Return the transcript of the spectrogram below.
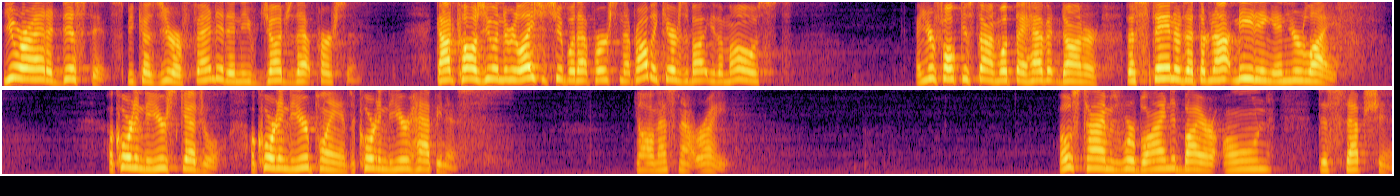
you are at a distance because you're offended and you've judged that person. God calls you into relationship with that person that probably cares about you the most and you're focused on what they haven't done or the standard that they're not meeting in your life, according to your schedule, according to your plans, according to your happiness. Y'all, that's not right. Most times we're blinded by our own deception.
